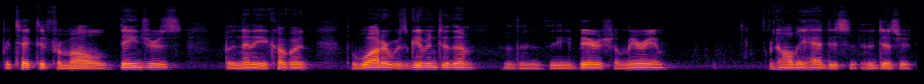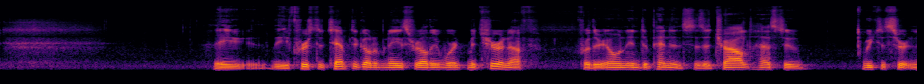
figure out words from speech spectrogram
protected from all dangers. But the Ananei HaKavod. The water was given to them, the, the Be'er Shel Miriam. And all they had is in the desert. They, the first attempt to go to Bnei Israel, they weren't mature enough for their own independence. As a child has to reach a certain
